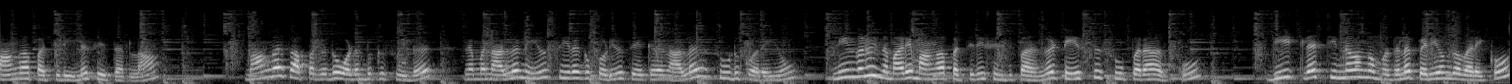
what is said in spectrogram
மாங்காய் பச்சடியில் சேர்த்துடலாம். மாங்காய் சாப்பிட்றது உடம்புக்கு சூடு. நம்ம நல்லெண்ணையும் சீரக பொடியும் சேர்க்கறதுனால சூடு குறையும். நீங்களும் இந்த மாதிரி மாங்காய் பச்சடி செஞ்சு பாருங்க டேஸ்ட்டு சூப்பராக இருக்கும். வீட்டில் சின்னவங்க முதல்ல பெரியவங்க வரைக்கும்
